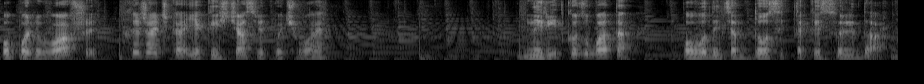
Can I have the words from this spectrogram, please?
пополювавши, хижачка якийсь час відпочиває. Нерідко зубата поводиться досить таки солідарно.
